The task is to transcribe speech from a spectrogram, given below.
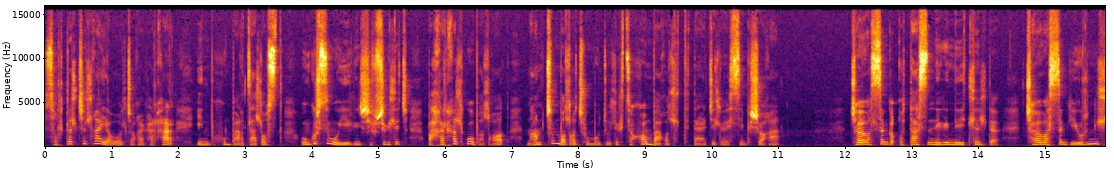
сурталчилгаа явуулж байгааг харахаар энэ бүхэн баг залууст өнгөрсөн үеийг нь шившиглэж бахархалгүй болгоод намчин болгож хүмүүжүүлэх зохион байгуулалттай ажил байсан юм биш байгаа. Чой болсон гутаас нэгэн нийтлэлд чой болсон ер нь л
